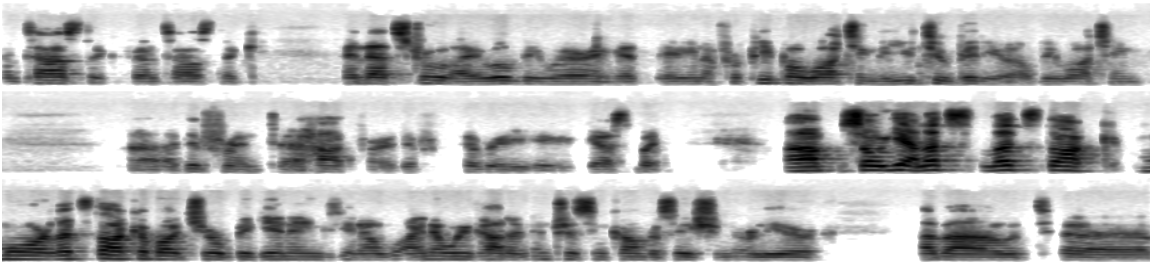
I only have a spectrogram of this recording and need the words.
Fantastic, fantastic, and that's true. I will be wearing it. You know, for people watching the YouTube video, I'll be watching uh, a different uh, hat for a every guest, but. Um, so yeah, let's let's talk more. Let's talk about your beginnings. You know, I know we've had an interesting conversation earlier about uh,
